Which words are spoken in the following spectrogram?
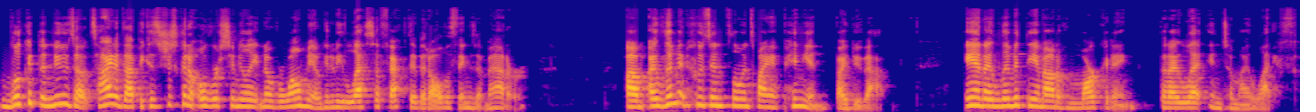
look at the news outside of that because it's just going to overstimulate and overwhelm me. I'm going to be less effective at all the things that matter. Um, I limit who's influenced my opinion by do that. And I limit the amount of marketing that I let into my life,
